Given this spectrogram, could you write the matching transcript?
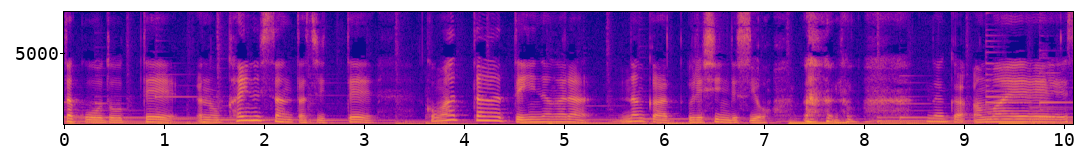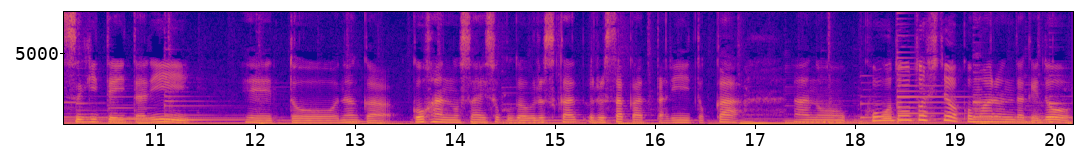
た行動ってあの飼い主さんたちって困ったって言いながらなんか嬉しいんですよ。なんか甘えすぎていたりえー、っとなんかご飯の催促がうるかうるさかったりとかあの行動としては困るんだけど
